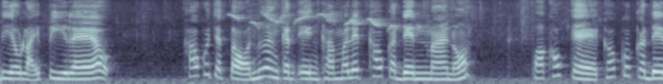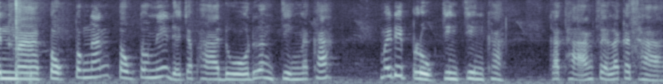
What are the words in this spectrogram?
เดียวหลายปีแล้วเขาก็จะต่อเนื่องกันเองค่ะเมล็ดเขากระเด็นมาเนาะพอเขาแก่เขาก็กระเด็นมาตกตรงนั้นตกตรงนี้เดี๋ยวจะพาดูเรื่องจริงนะคะ ไม่ได้ปลูกจริง ๆ ค่ะ กระถางแต่ละกระถาง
